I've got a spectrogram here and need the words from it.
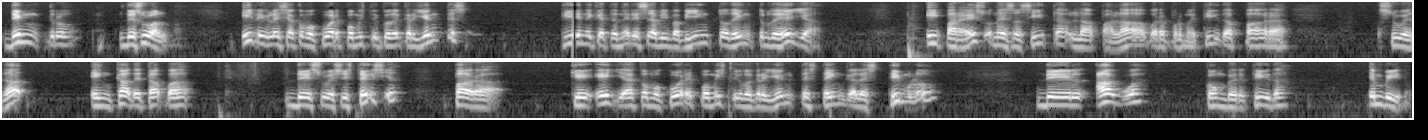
dentro de su alma. Y la iglesia como cuerpo místico de creyentes tiene que tener ese avivamiento dentro de ella y para eso necesita la palabra prometida para su edad en cada etapa de su existencia, para que ella como cuerpo místico de creyentes tenga el estímulo del agua convertida en vino.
